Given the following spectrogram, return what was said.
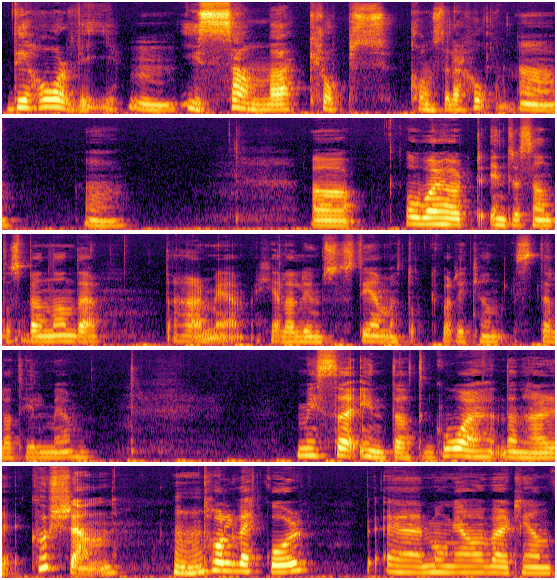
Det har vi Mm. i samma kroppskonstellation. Ja. Ja. ja. Oerhört intressant och spännande. Det här med hela lymfsystemet och vad det kan ställa till med. Missa inte att gå den här kursen. 12 veckor. Eh, många har verkligen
